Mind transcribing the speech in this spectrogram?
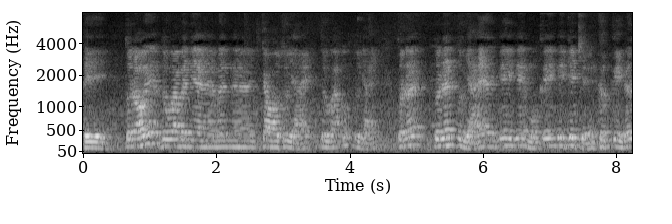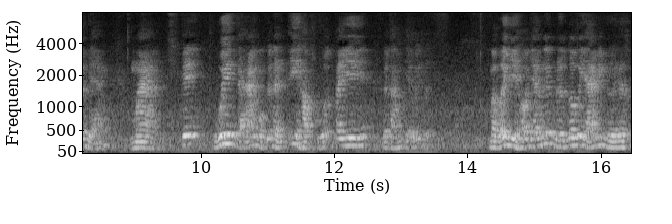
thì tôi nói tôi qua bên à, bên à, cho tôi dạy tôi qua úc tôi dạy. Tôi nói tôi đến tôi dạy cái, cái một cái cái cái chuyện cực kỳ đơn giản mà cái nguyên cả một cái nền y học của tây y ấy, người ta không giải quyết được. Mà bởi vì họ giải quyết được tôi mới dạy mấy người được.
